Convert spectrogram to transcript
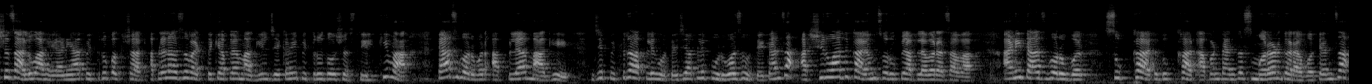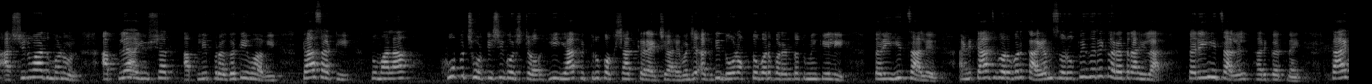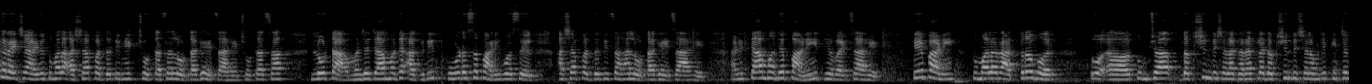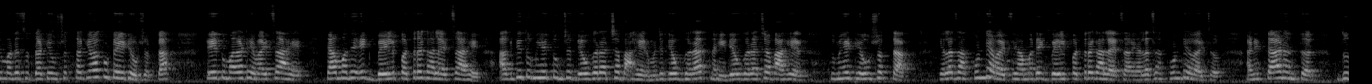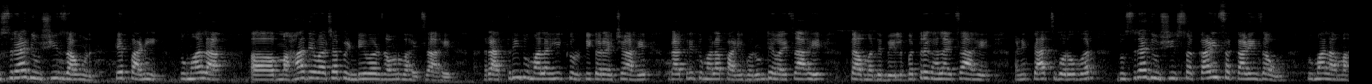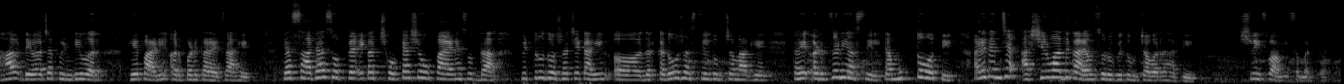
पितृपक्ष चालू आहे आणि ह्या पितृपक्षात आपल्याला असं वाटतं की आपल्या मागील जे काही पितृदोष असतील किंवा त्याचबरोबर आपल्या मागे जे पितृ आपले होते जे आपले पूर्वज होते त्यांचा आशीर्वाद कायमस्वरूपी आपल्यावर असावा. आणि त्याचबरोबर सुखात दुःखात आपण त्यांचं स्मरण करावं. त्यांचा आशीर्वाद म्हणून आपल्या आयुष्यात आपली प्रगती व्हावी. त्यासाठी तुम्हाला खूप छोटीशी गोष्ट ही ह्या पितृपक्षात करायची आहे. म्हणजे अगदी दोन ऑक्टोबरपर्यंत तुम्ही केली तरीही चालेल. आणि त्याचबरोबर कायमस्वरूपी जरी करत राहिला तरीही चालेल हरकत नाही. काय करायचे आहे? ते तुम्हाला अशा पद्धतीने एक छोटासा लोटा घ्यायचा आहे. छोटासा लोटा म्हणजे ज्यामध्ये अगदी थोडंसं पाणी बसेल अशा पद्धतीचा हा लोटा घ्यायचा आहे. आणि त्यामध्ये पाणी ठेवायचं आहे. ते पाणी तुम्हाला रात्रभर तो तुमच्या दक्षिण दिशेला घरातल्या दक्षिण दिशेला म्हणजे किचनमध्ये सुद्धा ठेवू शकता किंवा कुठेही ठेवू शकता. ते तुम्हाला ठेवायचं आहे. त्यामध्ये एक बेलपत्र घालायचं आहे. अगदी तुम्ही हे तुमच्या देवघराच्या बाहेर म्हणजे देवघरात नाही देवघराच्या बाहेर तुम्ही हे ठेवू शकता. याला झाकून ठेवायचं ह्यामध्ये एक बेलपत्र घालायचं याला झाकून ठेवायचं आणि त्यानंतर दुसऱ्या दिवशी जाऊन ते पाणी तुम्हाला महादेवाच्या पिंडीवर जाऊन व्हायचं आहे. रात्री तुम्हाला ही कृती करायची आहे. रात्री तुम्हाला पाणी भरून ठेवायचं आहे. त्यामध्ये बेलपत्र घालायचं आहे आणि त्याचबरोबर दुसऱ्या दिवशी सकाळी सकाळी जाऊन तुम्हाला महादेवाच्या पिंडीवर हे पाणी अर्पण करायचं आहे. या साध्या सोप्या एका छोट्याशा उपायाने सुद्धा पितृदोषाचे काही जर का दोष असतील तुमच्या मागे काही अडचणी असतील त्या मुक्त होतील आणि त्यांचे आशीर्वाद कायमस्वरूपी तुमच्यावर राहतील. श्री स्वामी समर्थ.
